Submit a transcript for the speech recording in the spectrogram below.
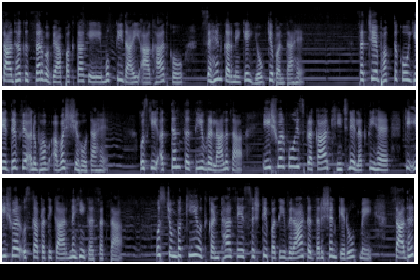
साधक सर्वव्यापकता के मुक्तिदायी आघात को सहन करने के योग्य बनता है। सच्चे भक्त को ये दिव्य अनुभव अवश्य होता है। उसकी अत्यंत तीव्र लालसा ईश्वर को इस प्रकार खींचने लगती है कि ईश्वर उसका प्रतिकार नहीं कर सकता। उस चुंबकीय उत्कंठा से सृष्टिपति विराट दर्शन के रूप में साधक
